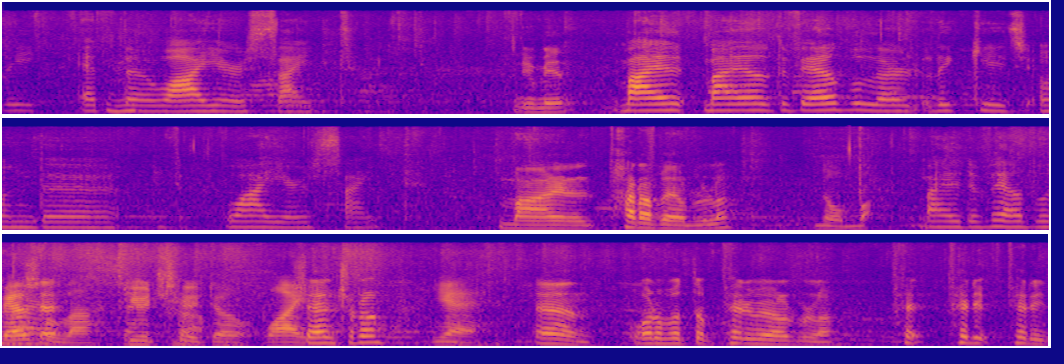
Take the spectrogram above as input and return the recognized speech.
leak at the wire site. You mean Mild, mild valvular leakage on the wire site. mild paravalvular, No, ma- Mild valvular. valvular due to the wire. central, Yeah, and what about the perivalvular? Pe- peri, peri,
